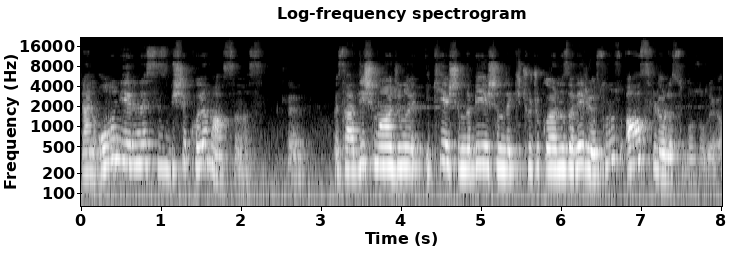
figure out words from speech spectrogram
Yani onun yerine siz bir şey koyamazsınız. Evet. Mesela diş macunu 2 yaşında 1 yaşındaki çocuklarınıza veriyorsunuz ağız florası bozuluyor.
